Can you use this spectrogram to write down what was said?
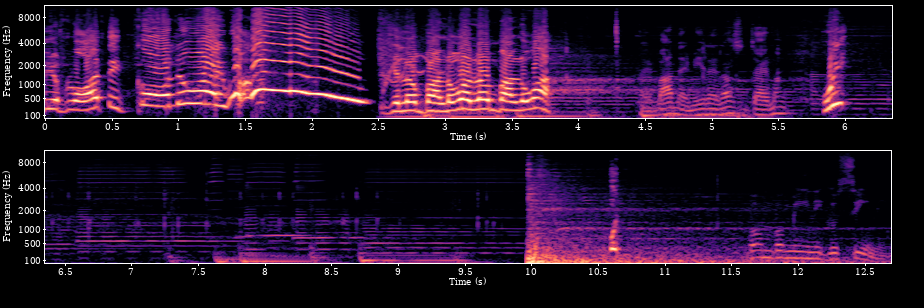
เรียบร้อยติดโกด้วยว้าวเริ่มบันแล้วว่าเริ่มบันแล้วว่าไหนบ้านไหนมีอะไรน่าสนใจบ้างอุ้ย Bombomini Gusini.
